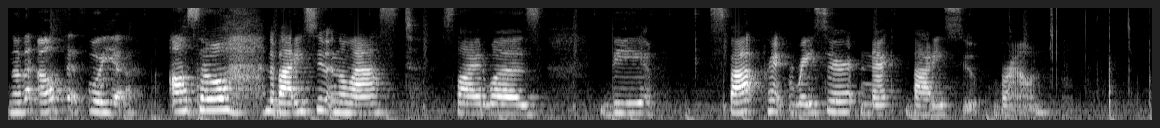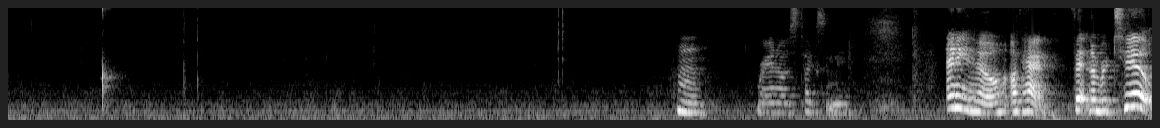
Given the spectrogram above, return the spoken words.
another outfit for you. Also, the bodysuit in the last slide was the spot print racer neck bodysuit brown. Hmm, Rano's texting me. Anywho, okay, fit number two.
